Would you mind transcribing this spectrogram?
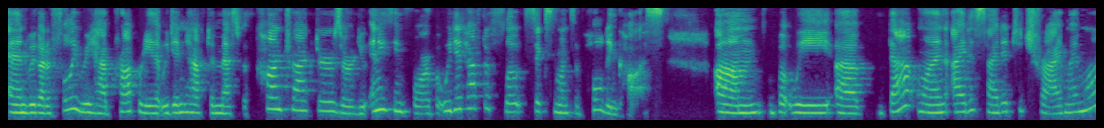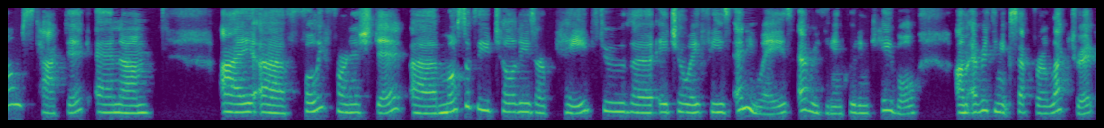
and we got a fully rehab property that we didn't have to mess with contractors or do anything for, but we did have to float six months of holding costs. Um, but we, uh, that one, I decided to try my mom's tactic and um, I uh, fully furnished it. Uh, most of the utilities are paid through the HOA fees, anyways, everything, including cable, um, everything except for electric.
